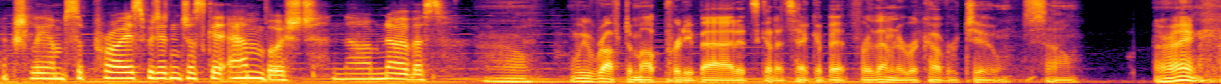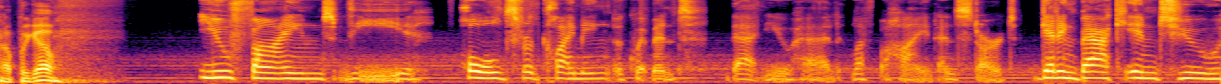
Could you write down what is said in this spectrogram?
Actually, I'm surprised we didn't just get ambushed. Now I'm nervous. Well, we roughed them up pretty bad. It's going to take a bit for them to recover, too. So, all right, up we go. you find the holds for the climbing equipment that you had left behind and start getting back into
